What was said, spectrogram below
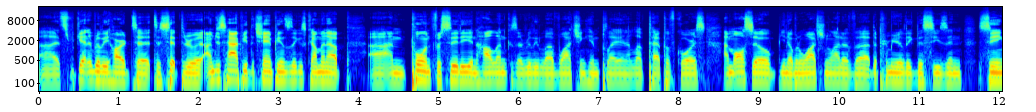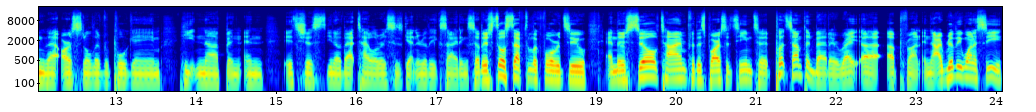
uh, it's getting really hard to, to sit through it. I'm just happy the Champions League is coming up. Uh, I'm pulling for City and Haaland because I really love watching him play, and I love Pep, of course. I'm also, you know, been watching a lot of uh, the Premier League this season, seeing that Arsenal Liverpool game heating up, and and it's just, you know, that title race is getting really exciting. So there's still stuff to look forward to, and there's still time for this Barca team to put something better right uh, up front, and I really want to see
